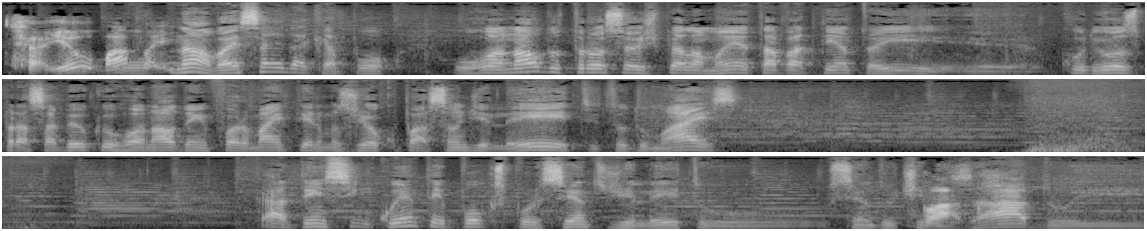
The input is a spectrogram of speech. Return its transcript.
Saiu o mapa aí? Não, vai sair daqui a pouco. O Ronaldo trouxe hoje pela manhã, estava atento aí, eh, curioso para saber o que o Ronaldo ia informar em termos de ocupação de leito e tudo mais. Cara, tem 50 e poucos por cento de leito sendo utilizado e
